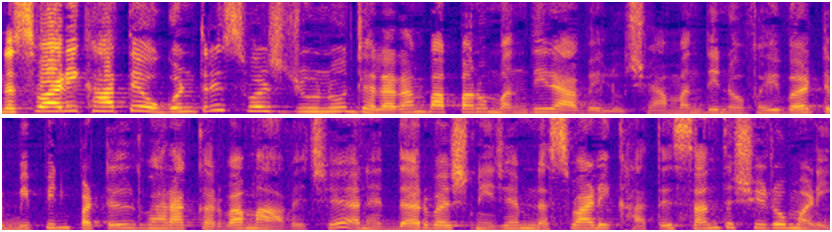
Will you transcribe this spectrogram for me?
નસવાડી ખાતે ઓગણત્રીસ વર્ષ જૂનું જલારામ બાપાનું મંદિર આવેલું છે. આ મંદિરનો વહીવટ બિપિન પટેલ દ્વારા કરવામાં આવે છે અને દર વર્ષની જેમ નસવાડી ખાતે સંત શિરોમણી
